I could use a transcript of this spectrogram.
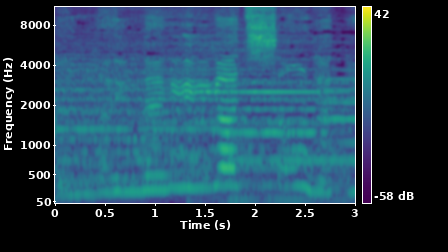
连累。你一生日月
